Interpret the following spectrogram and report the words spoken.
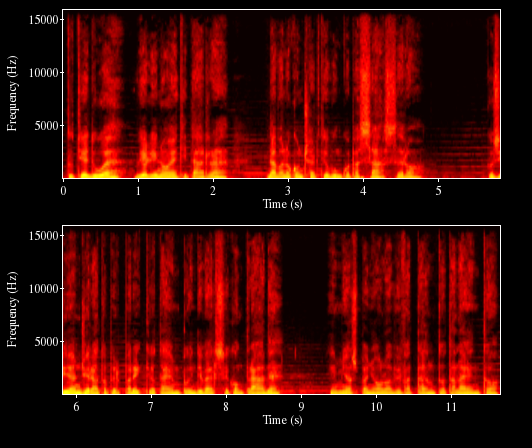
Tutti e due, violino e chitarra, davano concerti ovunque passassero. Così han girato per parecchio tempo in diverse contrade. Il mio spagnolo aveva tanto talento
